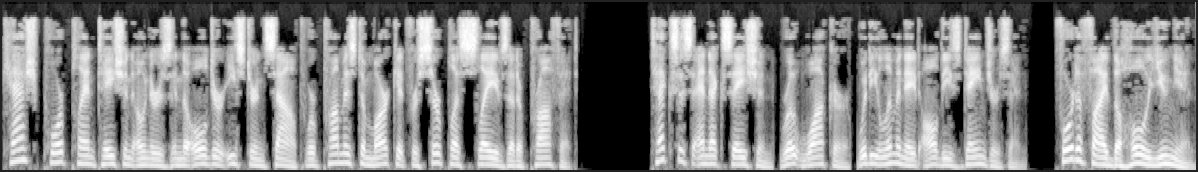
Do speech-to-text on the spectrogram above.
Cash-poor plantation owners in the older eastern South were promised a market for surplus slaves at a profit. Texas annexation, wrote Walker, would eliminate all these dangers and "...fortify the whole Union."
